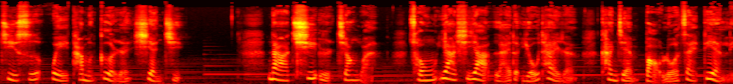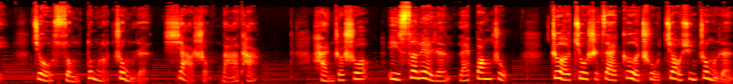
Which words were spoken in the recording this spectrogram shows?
祭司为他们个人献祭。那七日将完，从亚细亚来的犹太人看见保罗在殿里，就耸动了众人，下手拿他，喊着说：“以色列人来帮助！这就是在各处教训众人、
